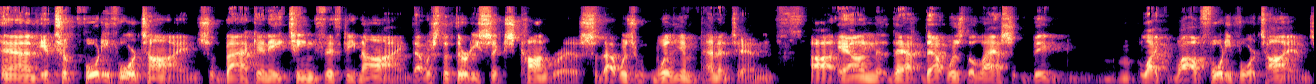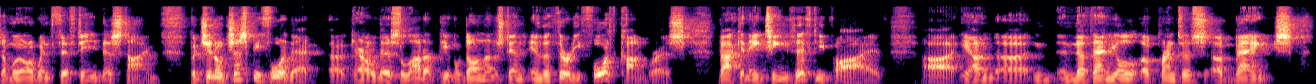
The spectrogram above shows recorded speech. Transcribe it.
And it took 44 times back in 1859. That was the 36th Congress. That was William Pennington. Uh, and that that was the last big like wow 44 times and we only win 15 this time. But you know just before that uh, carol there's a lot of people don't understand. In the 34th congress back in 1855 uh, and uh, nathaniel prentice banks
